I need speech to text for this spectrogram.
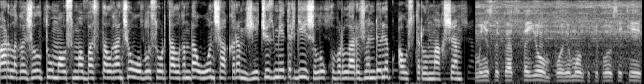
Барлығы жылыту маусымы басталғанша облыс орталығында 10 шақырым 700 метрдей жылу құбырлары жөнделіп ауыстырылмақшы. Мы несколько отстаем по ремонту тепловых сетей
